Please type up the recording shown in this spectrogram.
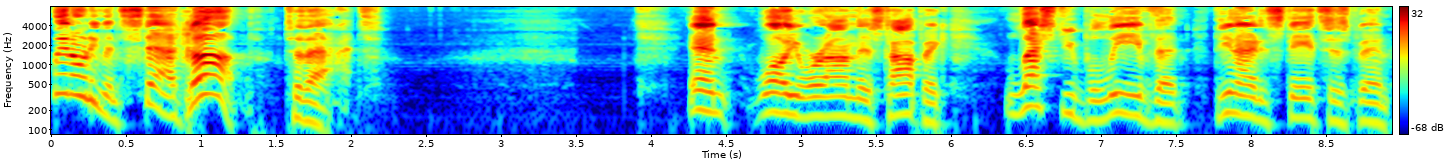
we don't even stack up to that. And while you were on this topic, lest you believe that the United States has been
